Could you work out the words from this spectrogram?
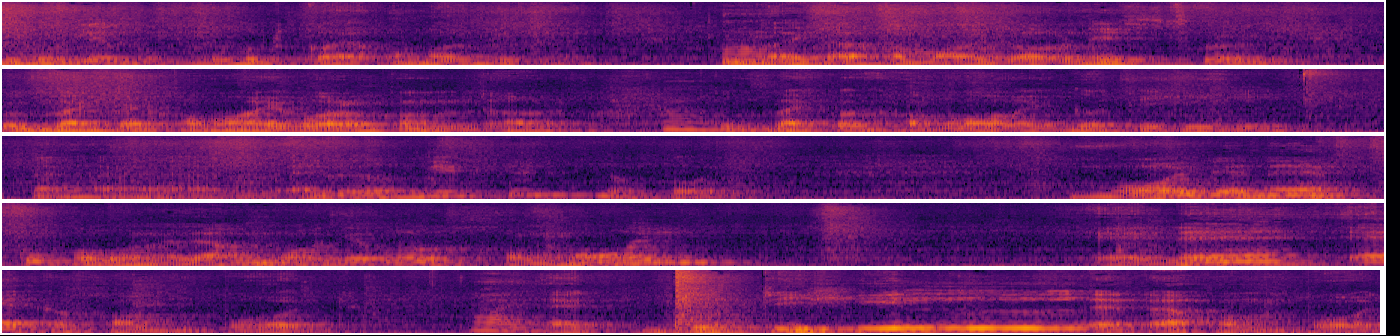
বহুতে বহুত কয় সময়ৰ বিষয়ে কোনোবাই কয় সময় বৰ নিষ্ঠুৰ কোনোবাই কয় সময় বৰ সুন্দৰ উম। কোনোবাই কয় সময় গতিশীল। আহ, এনেধৰণৰ বিভিন্ন কয় মই যেনে একো ক'ব নাযাওঁ মই কেৱল সময় এনে এক সম্পদ হয়। এক গতিশীল এটা সম্পদ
